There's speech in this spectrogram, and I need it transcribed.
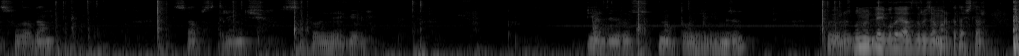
Slogan substring 0 bir diyoruz noktalı virgülümüzü koyuyoruz. Bunu label'a yazdıracağım arkadaşlar.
